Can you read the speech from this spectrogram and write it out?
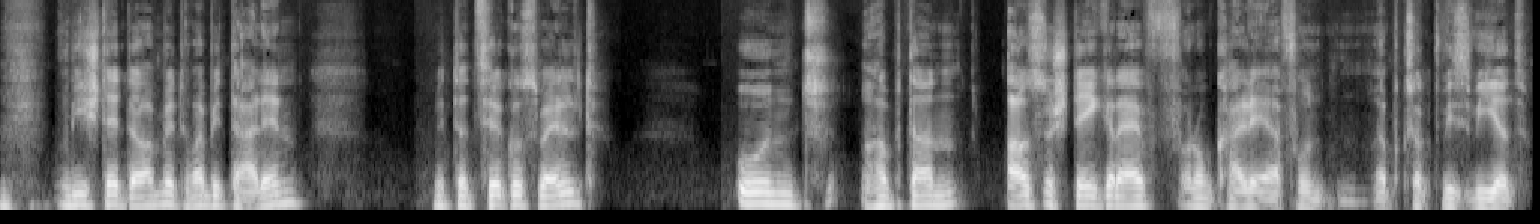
Und ich stehe da mit halb Italien, mit der Zirkuswelt und habe dann außer Stegreif Roncalli erfunden. Hab gesagt, wie es wird.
